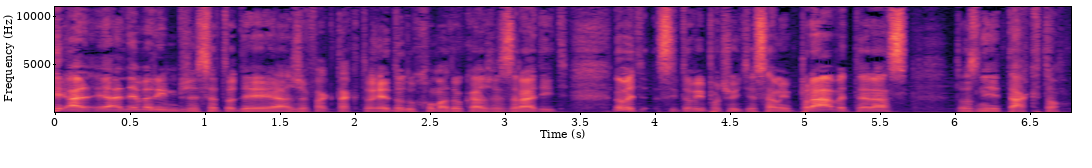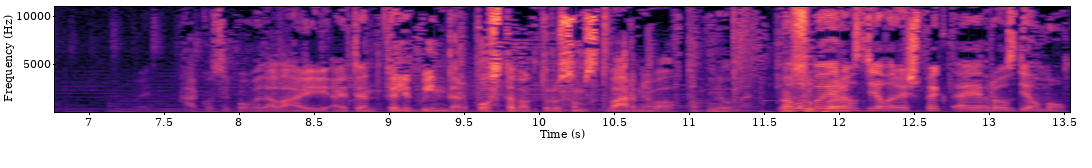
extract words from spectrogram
Ja, ja neverím, že sa to deje a že fakt takto jednoducho ma dokáže zradiť. No veď si to vypočujte sami. Práve teraz to znie takto. Ako si povedal aj, aj ten Filip Binder, postava, ktorú som stvárňoval v tom filme. No, lebo super. je rozdiel rešpekt a je rozdiel moc.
